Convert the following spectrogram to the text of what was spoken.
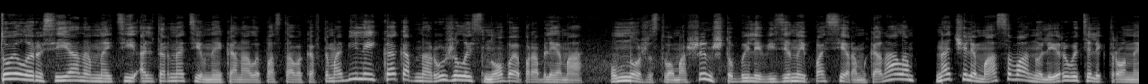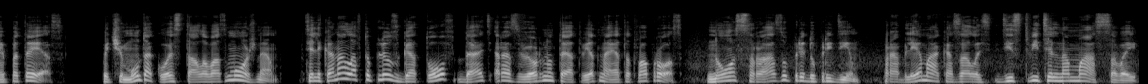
Стоило россиянам найти альтернативные каналы поставок автомобилей, как обнаружилась новая проблема. У множества машин, что были везены по серым каналам, начали массово аннулировать электронные ПТС. Почему такое стало возможным? Телеканал «Автоплюс» готов дать развернутый ответ на этот вопрос. Но сразу предупредим, проблема оказалась действительно массовой.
